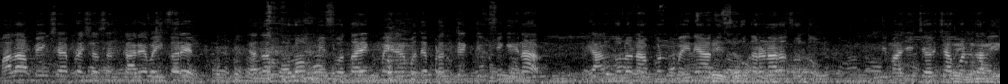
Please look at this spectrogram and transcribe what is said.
मला अपेक्षा आहे प्रशासन कार्यवाही करेल. त्याचा फॉलोअप मी स्वतः एक महिन्यामध्ये प्रत्येक दिवशी घेणार. हे आंदोलन आपण महिन्याआधी सुरू करणारच होतो. ती माझी चर्चा पण झाली.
